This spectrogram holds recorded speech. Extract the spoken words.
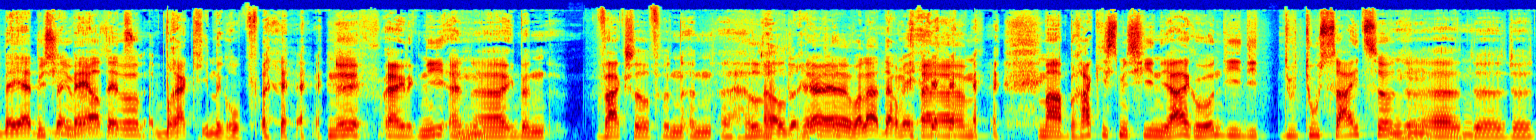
ben jij, ben, ben jij altijd brak in de groep? nee, eigenlijk niet. En mm -hmm. ik ben vaak zelf een, een helder. Helder, ja, ja, voilà, daarmee. Um, maar brak is misschien ja, gewoon die, die two sides, zo, mm -hmm, de, mm -hmm. de, de,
